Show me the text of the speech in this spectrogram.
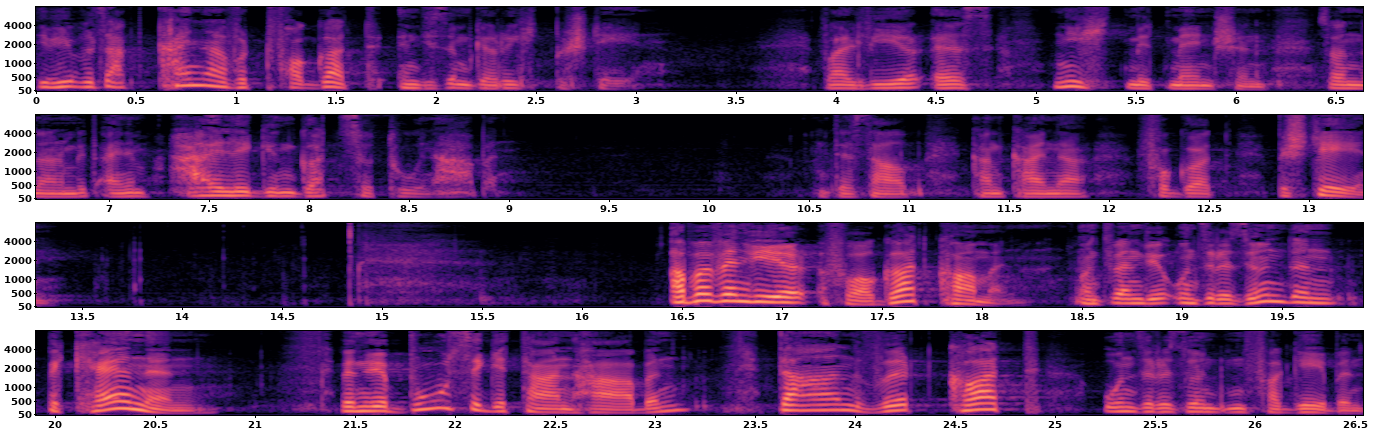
Die Bibel sagt, keiner wird vor Gott in diesem Gericht bestehen, weil wir es nicht mit Menschen, sondern mit einem heiligen Gott zu tun haben. Und deshalb kann keiner vor Gott bestehen. Aber wenn wir vor Gott kommen und wenn wir unsere Sünden bekennen, wenn wir Buße getan haben, dann wird Gott unsere Sünden vergeben.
